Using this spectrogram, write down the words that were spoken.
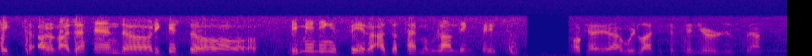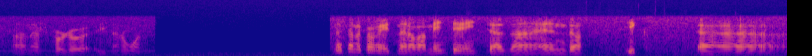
Six, uh, Roger, and uh, request uh, remaining fare at the time of landing, please. Okay, uh, we'd like to continue our descent on National Cargo 891. National Cargo 891, maintain 8000 and uh, X, uh,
